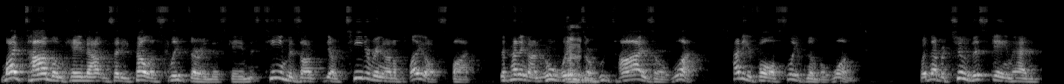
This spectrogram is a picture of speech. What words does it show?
Mike Tomlin came out and said he fell asleep during this game. His team is on you know teetering on a playoff spot, depending on who wins or mm-hmm. who ties or what. How do you fall asleep? Number one. But number two, this game had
